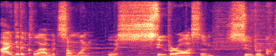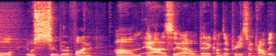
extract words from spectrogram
I did a collab with someone who was super awesome, super cool. It was super fun. Um, and honestly, I hope that it comes up pretty soon. Probably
